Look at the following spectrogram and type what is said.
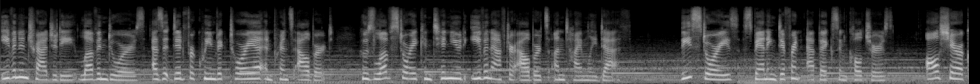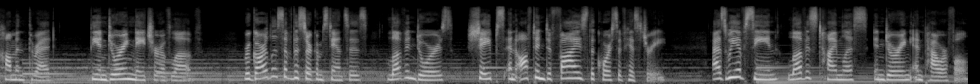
even in tragedy, love endures, as it did for Queen Victoria and Prince Albert, whose love story continued even after Albert's untimely death. These stories, spanning different epochs and cultures, all share a common thread, the enduring nature of love. Regardless of the circumstances, love endures, shapes, and often defies the course of history. As we have seen, love is timeless, enduring, and powerful,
